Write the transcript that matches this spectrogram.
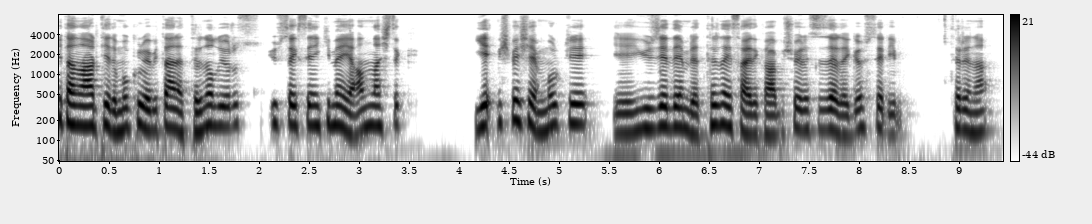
Bir tane artı 7 Murkri ve bir tane Trin alıyoruz. 182 M'ye anlaştık. 75 M Murkri 107 M'de Trina'yı saydık abi. Şöyle sizlere de göstereyim. Trina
